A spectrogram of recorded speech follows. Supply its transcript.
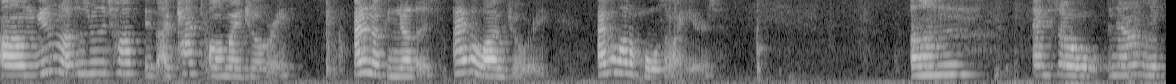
Um, you know what else is really tough is I packed all my jewelry. I don't know if you know this. I have a lot of jewelry. I have a lot of holes in my ears. Um, and so now I'm like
